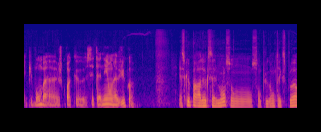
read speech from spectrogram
Et puis bon, bah, je crois que cette année, on a vu quoi. Est-ce que paradoxalement, son, plus grand exploit,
